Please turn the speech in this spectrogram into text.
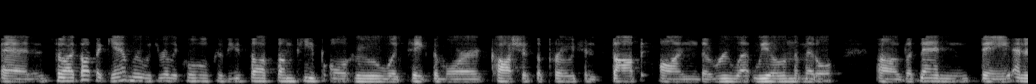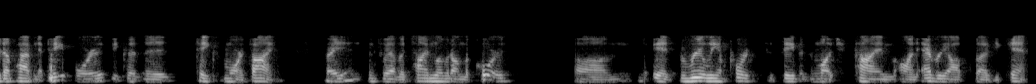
And so I thought the gambler was really cool because you saw some people who would take the more cautious approach and stop on the roulette wheel in the middle, uh, but then they ended up having to pay for it because it takes more time, right? And since we have a time limit on the course, um, it's really important to save as much time on every obstacle as you can.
